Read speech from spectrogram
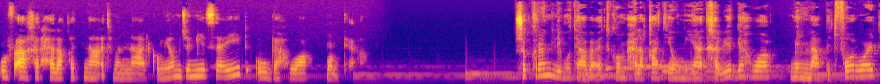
وفي آخر حلقتنا أتمنى لكم يوم جميل سعيد وقهوة ممتعة. شكرا لمتابعتكم حلقات يوميات خبير قهوة من مابت فورورد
